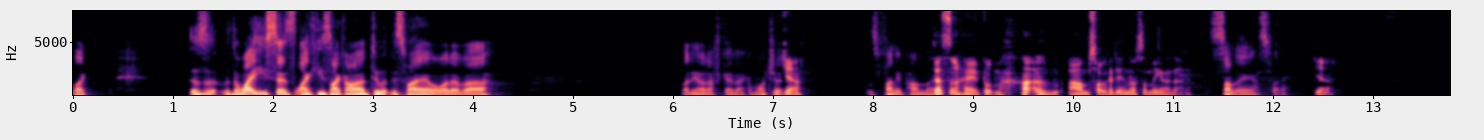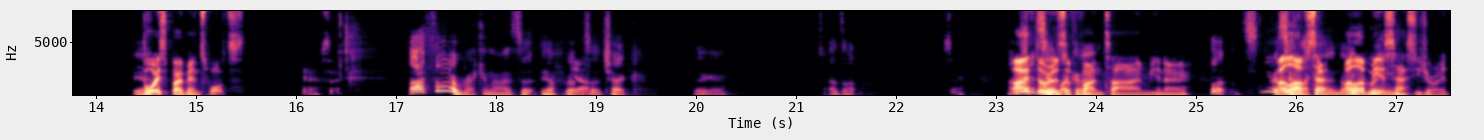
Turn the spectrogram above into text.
Like, there's a, the way he says, like, he's like, "Oh, I'll do it this way" or whatever. Bloody, I'd have to go back and watch it. Yeah, It's a funny pun though. that's not how you put my arm socket in or something like that. something. That's funny. Yeah. Voiced by Ben Schwartz. Yeah, so I thought I recognized it. Yeah, I forgot Yeah. to check. There you go. Adds up. So- I I thought it was like a an- fun time. You know, it I love like sa- an I love me a sassy droid.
